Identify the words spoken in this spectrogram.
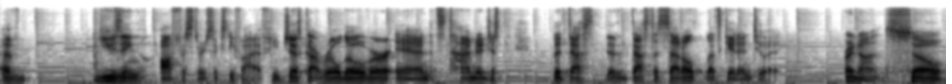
of using Office 365? You just got rolled over and it's time to just, the dust, the dust is settled. Let's get into it. Right on. So,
